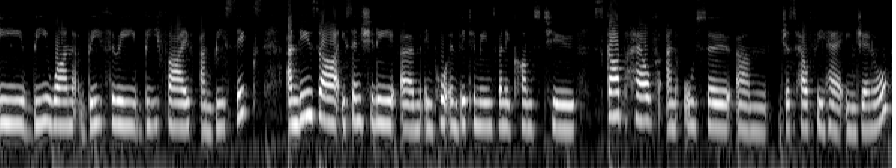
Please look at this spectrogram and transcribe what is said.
E, B1, B3, B5 and B6 and these are essentially um, important vitamins when it comes to scalp health and also um, just healthy hair in general.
